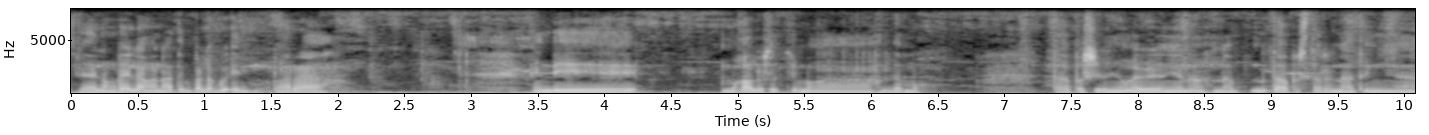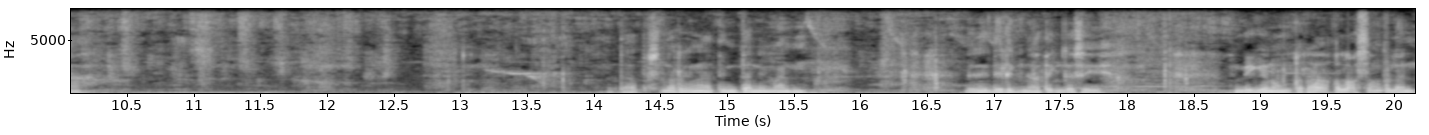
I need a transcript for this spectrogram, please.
Kaya lang kailangan natin palaguin para hindi makalusot yung mga damo. Tapos yun yung area yun, oh, na, natapos na rin nating ah, natapos na rin natin taniman. Dinidilig natin kasi hindi ganun kalakas ang ulan.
